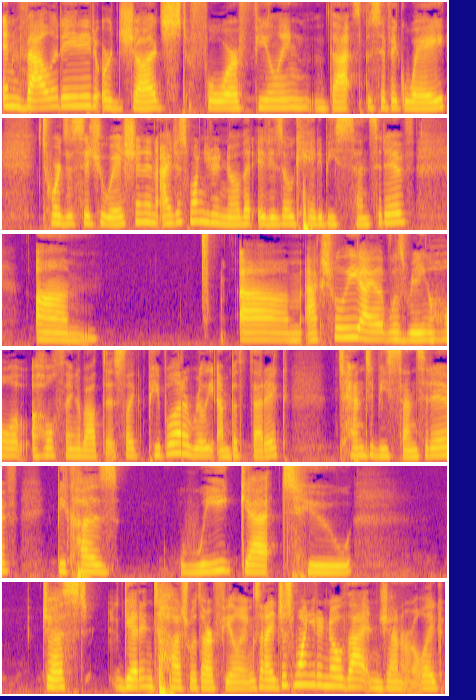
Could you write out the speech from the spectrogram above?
invalidated or judged for feeling that specific way towards a situation and I just want you to know that it is okay to be sensitive. Um um actually I was reading a whole a whole thing about this. Like people that are really empathetic tend to be sensitive because we get to just get in touch with our feelings and I just want you to know that in general. Like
